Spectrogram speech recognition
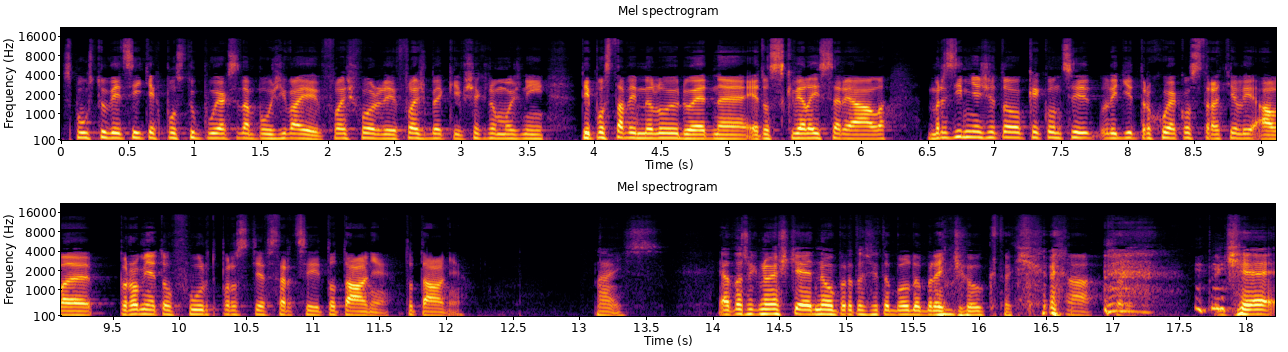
spoustu věcí, těch postupů, jak se tam používají flashforwardy, flashbacky, všechno možný. Ty postavy miluju do jedné, je to skvělý seriál. Mrzí mě, že to ke konci lidi trochu jako ztratili, ale pro mě to furt prostě v srdci totálně, totálně. Nice. Já to řeknu ještě jednou, protože to byl dobrý joke, takže... Ah, sorry. Takže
